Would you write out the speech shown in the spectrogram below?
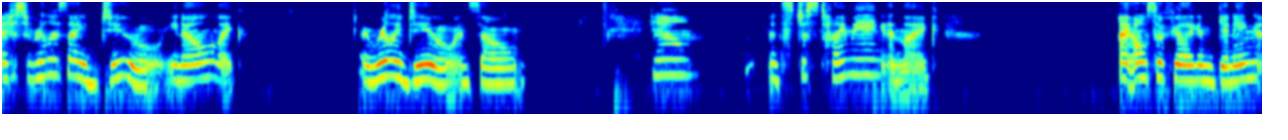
I just realized I do, you know, like I really do. And so you know, it's just timing and like I also feel like I'm getting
